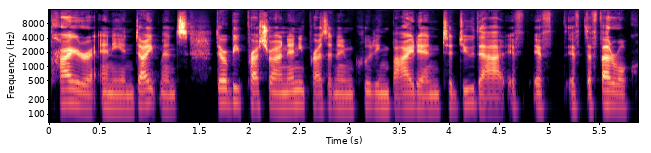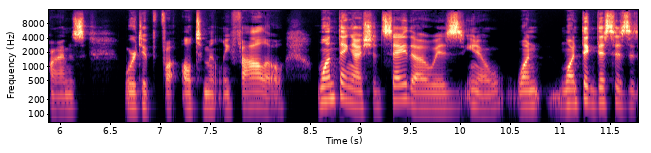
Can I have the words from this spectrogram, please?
prior to any indictments. There would be pressure on any president, including Biden, to do that if if if the federal crimes were to ultimately follow. One thing I should say though is, you know, one one thing this has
